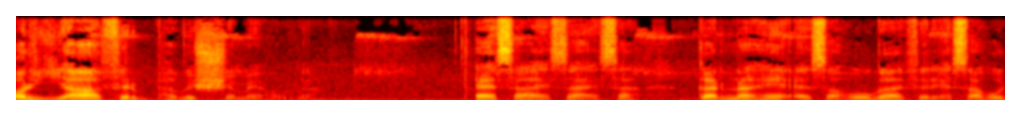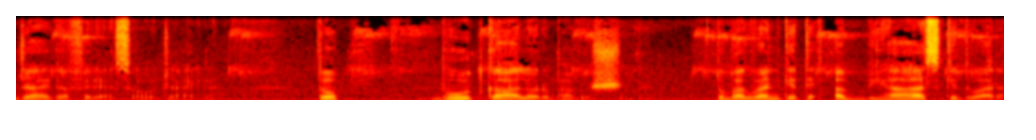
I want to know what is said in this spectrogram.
और या फिर भविष्य में होगा। ऐसा ऐसा ऐसा करना है, ऐसा होगा, फिर ऐसा हो जाएगा, फिर ऐसा हो जाएगा। तो भूतकाल और भविष्य में। तो भगवान कहते अभ्यास के द्वारा,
